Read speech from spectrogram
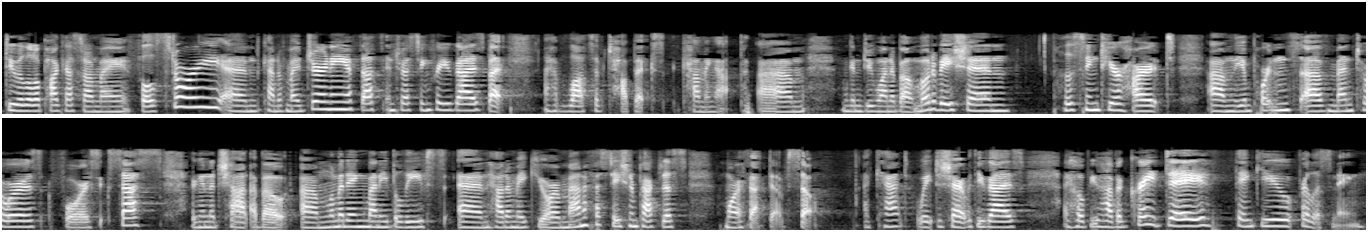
do a little podcast on my full story and kind of my journey if that's interesting for you guys. But I have lots of topics coming up. Um, I'm going to do one about motivation listening to your heart, um, the importance of mentors for success. I'm going to chat about um, limiting money beliefs and how to make your manifestation practice more effective. So I can't wait to share it with you guys. I hope you have a great day. Thank you for listening.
